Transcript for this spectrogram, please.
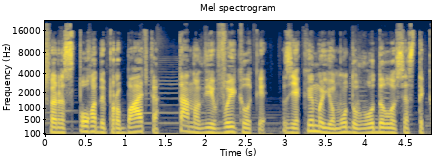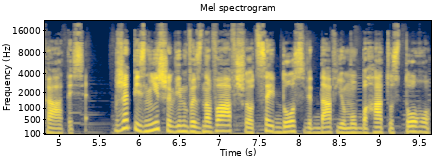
через спогади про батька та нові виклики, з якими йому доводилося стикатися. Вже пізніше він визнавав, що цей досвід дав йому багато з того,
